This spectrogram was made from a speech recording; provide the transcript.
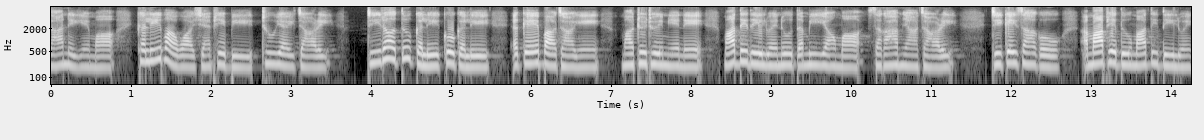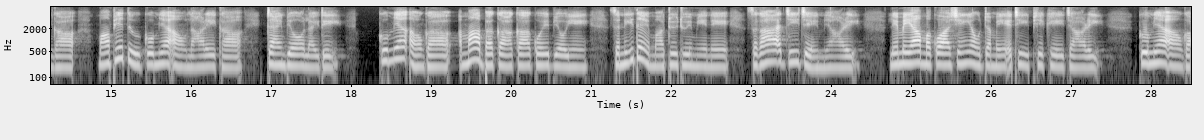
စားနေရင်မှခလေးပါဝရန်ဖြစ်ပြီးထူရိုက်ကြတယ်။ ဒီတော့သူ့ကလေးကိုကလေးအကဲပါကြရင်မထွေးထွေးမြင်းနဲ့မတီတီလွင်တို့သမီးရောက်မှစကားများကြတယ်ဒီကိစ္စကို အမဖြစ်သူမတီတီလွင်ကမောင်ဖြစ်သူကိုမြတ်အောင်လာတဲ့အခါတိုင်ပြောလိုက်တယ်ကိုမြတ်အောင်ကအမဘက်ကကာကွယ်ပြောရင်ဇနီးတဲ့မထွေးထွေးမြင်းနဲ့စကားအကြီးကျယ်များတယ်လင်မယားမကွာရှင်းယုံတမင်အထိဖြစ်ခဲ့ကြတယ်ကိုမြတ်အောင်က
